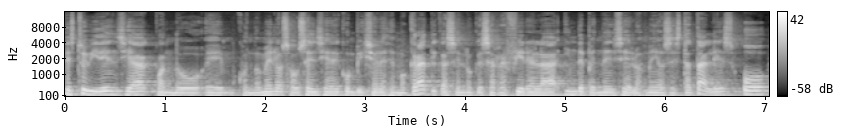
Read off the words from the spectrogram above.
Esto evidencia cuando, eh, cuando menos ausencia de convicciones democráticas en lo que se refiere a la independencia de los medios estatales o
